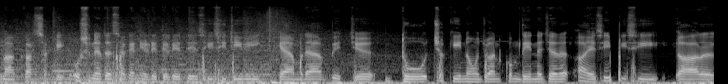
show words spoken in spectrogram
ਨਾ ਕਰ ਸਕੇ। ਉਸਨੇ ਦੱਸਿਆ ਕਿ ਨੇੜੇ ਤੇੜੇ ਦੇ ਸੀਸੀਟੀਵੀ ਕੈਮਰਿਆਂ ਵਿੱਚ ਦੋ ਚੱਕੀ ਨੌਜਵਾਨ ਘੁੰਮਦੇ ਨਜ਼ਰ ਆਏ ਸੀ। ਪੀਸੀਆਰ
